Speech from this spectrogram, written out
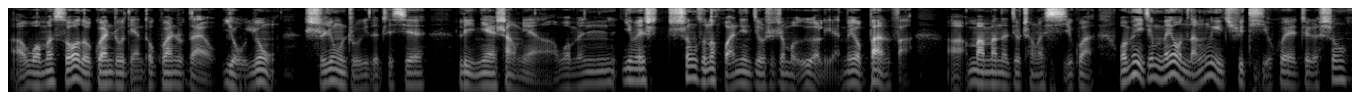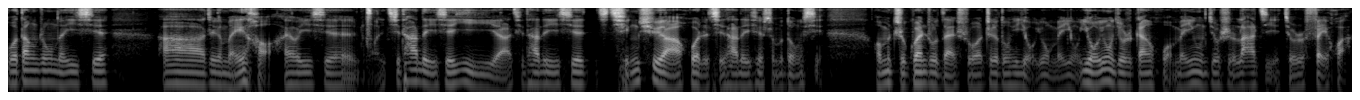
啊，我们所有的关注点都关注在有用、实用主义的这些理念上面啊。我们因为生存的环境就是这么恶劣，没有办法。啊，慢慢的就成了习惯，我们已经没有能力去体会这个生活当中的一些啊，这个美好，还有一些其他的一些意义啊，其他的一些情绪啊，或者其他的一些什么东西，我们只关注在说这个东西有用没用，有用就是干货，没用就是垃圾，就是废话，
